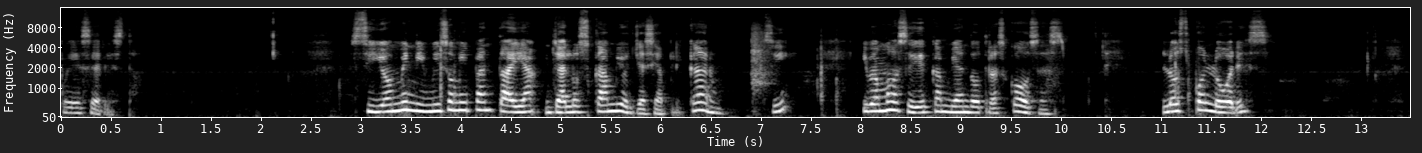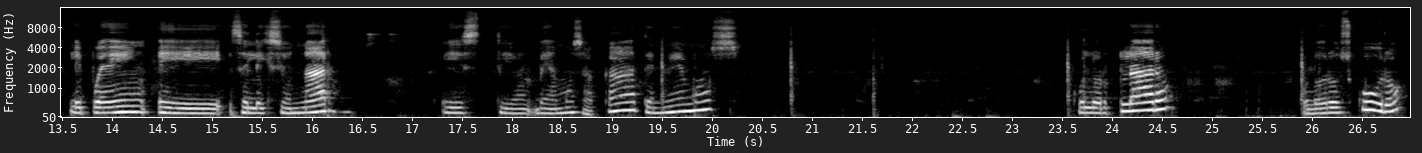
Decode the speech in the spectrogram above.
Puede ser esta. Si yo minimizo mi pantalla, ya los cambios ya se aplicaron, ¿sí? Y vamos a seguir cambiando otras cosas. Los colores le pueden eh, seleccionar. Este, veamos acá, tenemos color claro, color oscuro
